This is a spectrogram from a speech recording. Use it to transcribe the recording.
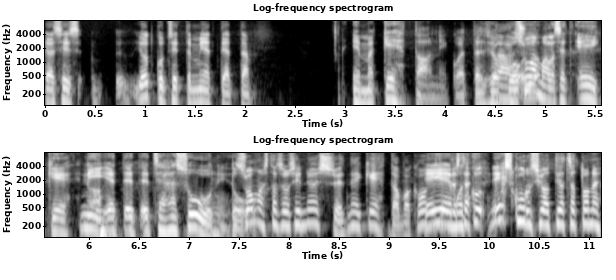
ja siis jotkut sitten miettii, että – en mä kehtaa. Niin kuin, että joku, suomalaiset jo, ei kehtaa. Niin, että et, et sehän suuttuu. Niin. Suomalaiset on sellaisia nössöjä, että ne ei kehtaa. Vaikka ei, ei, mutta kun, ekskursio, tiedätkö, tuonne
